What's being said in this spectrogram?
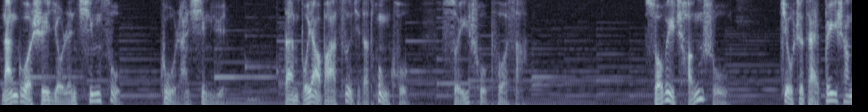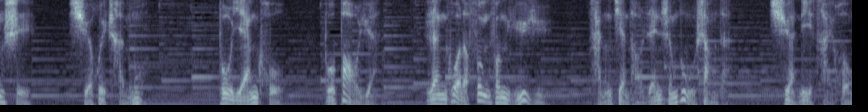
难过时有人倾诉，固然幸运，但不要把自己的痛苦随处泼洒。所谓成熟，就是在悲伤时，学会沉默，不言苦，不抱怨，忍过了风风雨雨，才能见到人生路上的绚丽彩虹。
